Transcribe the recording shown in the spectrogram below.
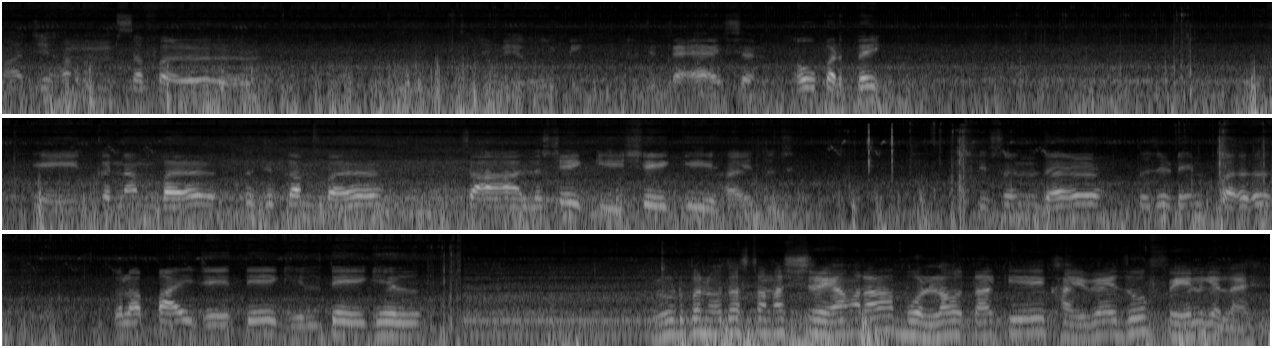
माझे हम सफर पॅशन हो पडतंय. एक नंबर तुझ कंबर। चाल शेकी शेकी हाय तुझ। ती सुंदर तुझे डिंपल। तुला पाहिजे ते घेल ते घेल रूट बनवत असताना श्रेया मला बोलला होता की एक हायवे आहे जो फेल गेला आहे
